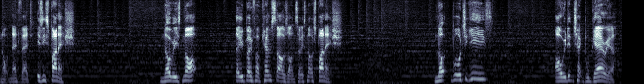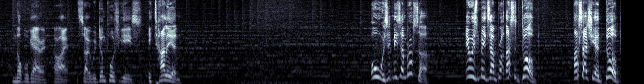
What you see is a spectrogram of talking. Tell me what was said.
Not Nedved. Is he Spanish? No, he's not. They both have chem styles on, so it's not Spanish. Not Portuguese. Oh, we didn't check Bulgaria. Not Bulgaria. All right, so we've done Portuguese. Italian. Oh, is it Mid Zambrotta? It was Mid Zambrotta. That's a dub. That's actually a dub.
